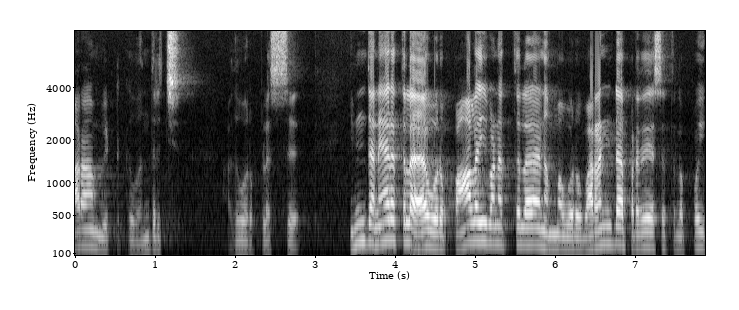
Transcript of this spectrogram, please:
ஆறாம் வீட்டுக்கு வந்துருச்சு. அது ஒரு ப்ளஸ்ஸு இந்த நேரத்தில் ஒரு பாலைவனத்தில் நம்ம ஒரு வறண்ட பிரதேசத்தில் போய்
